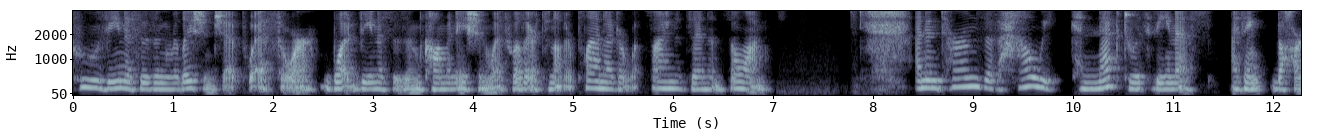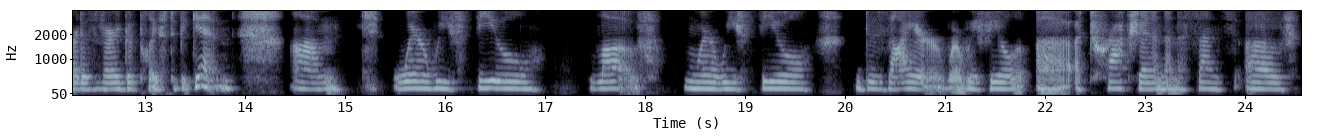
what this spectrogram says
who Venus is in relationship with or what Venus is in combination with, whether it's another planet or what sign it's in, and so on. And in terms of how we connect with Venus, I think the heart is a very good place to begin, um, where we feel love, where we feel desire, where we feel uh, attraction and a sense of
